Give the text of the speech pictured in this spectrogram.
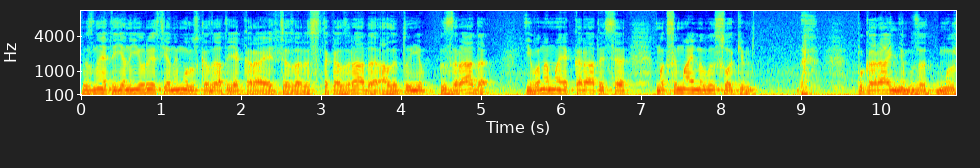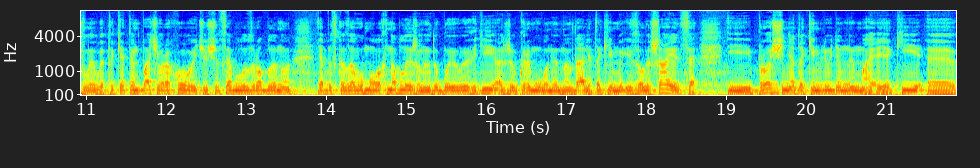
Ви знаєте, я не юрист, я не можу сказати, як карається зараз така зрада, але то є зрада, і вона має каратися максимально високим. Покаранням за можливе таке, тим паче враховуючи, що це було зроблено, я би сказав, в умовах наближених до бойових дій, адже в Криму вони надалі такими і залишаються. І прощення таким людям немає, які, е,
